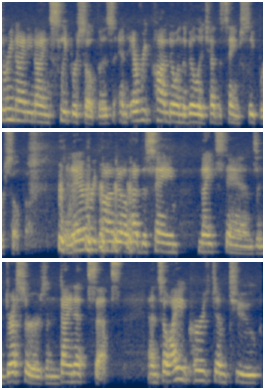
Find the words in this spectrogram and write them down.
399 sleeper sofas and every condo in the village had the same sleeper sofa. and every condo had the same nightstands and dressers and dinette sets. And so I encouraged him to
